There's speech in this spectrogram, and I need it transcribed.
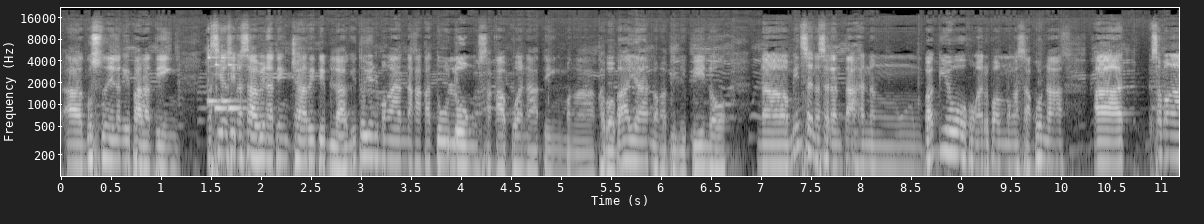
ah, gusto nilang iparating. Kasi yung sinasabi nating charity vlog, ito yung mga nakakatulong sa kapwa nating mga kababayan, mga Pilipino, na minsan nasalantahan ng bagyo o kung ano pa mga sakuna, at sa mga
